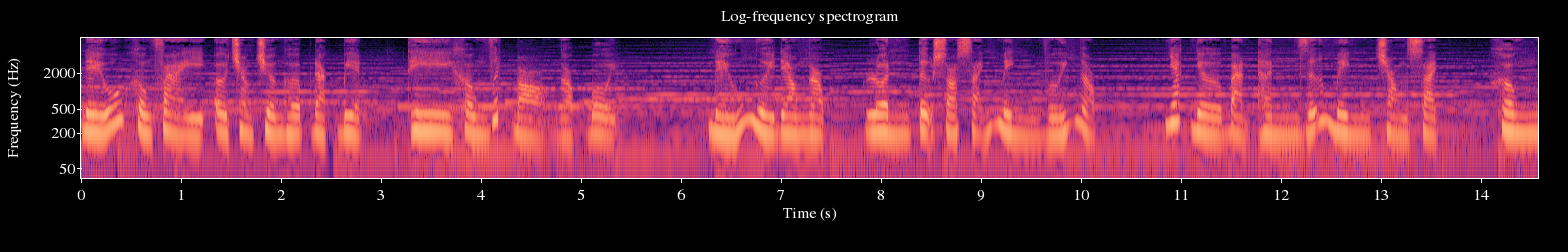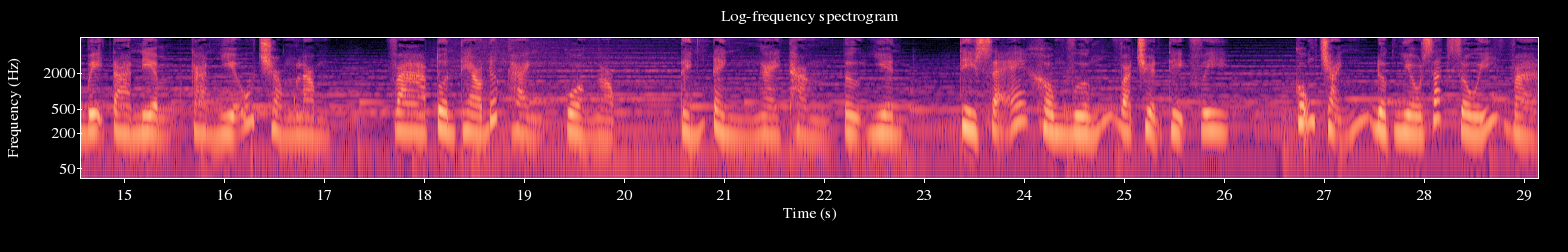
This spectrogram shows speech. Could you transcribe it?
Nếu không phải ở trong trường hợp đặc biệt, thì không vứt bỏ ngọc bội. Nếu người đeo ngọc, luôn tự so sánh mình với ngọc, nhắc nhở bản thân giữ mình trong sạch, không bị tà niệm, càn nhiễu trong lòng, và tuân theo đức hạnh của ngọc, tính tình ngày thẳng tự nhiên, thì sẽ không vướng vào chuyện thị phi cũng tránh được nhiều rắc rối và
